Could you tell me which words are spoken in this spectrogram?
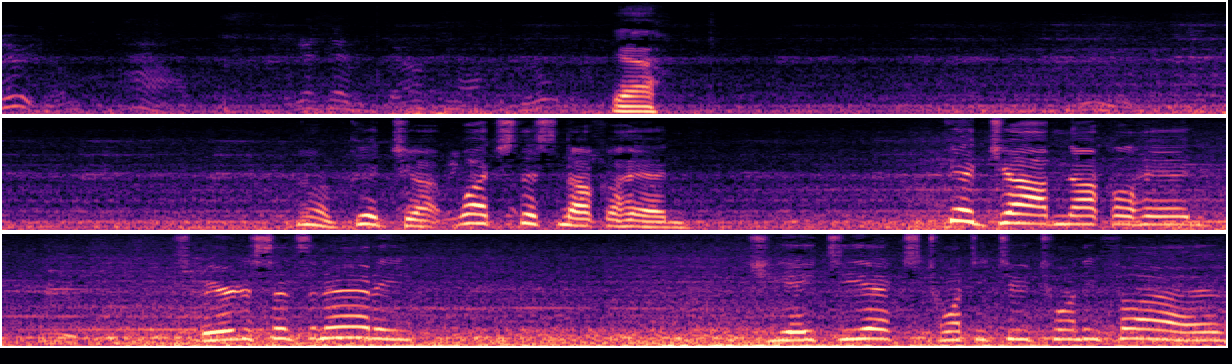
here it comes. Wow. I guess bouncing off the building. Yeah. Oh, good job. Watch this knucklehead. Good job, knucklehead. Spirit of Cincinnati. GATX 2225.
